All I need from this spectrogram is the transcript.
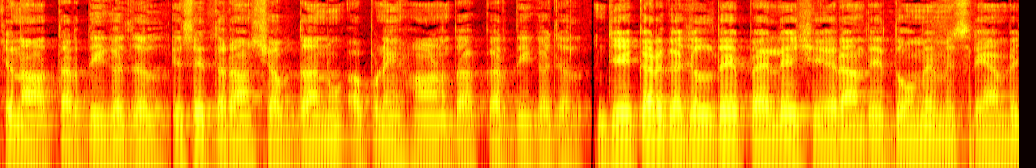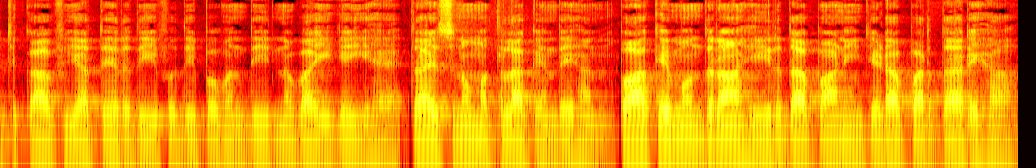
ਚਨਾ ਤਰਦੀ ਗਜ਼ਲ, ਇਸੇ ਤਰ੍ਹਾਂ ਸ਼ਬਦਾਂ ਨੂੰ ਆਪਣੇ ਹਾਣ ਦਾ ਕਰਦੀ ਗਜ਼ਲ। ਜੇਕਰ ਗਜ਼ਲ ਦੇ ਪਹਿਲੇ ਸ਼ੇਰਾਂ ਦੇ ਦੋਵੇਂ ਮਿਸਰਿਆਂ ਵਿੱਚ ਕਾਫੀਆ ਤੇ ਰਦੀਫ ਦੀ ਪਾਬੰਦੀ ਨਿਭਾਈ ਗਈ ਹੈ, ਤਾਂ ਇਸ ਨੂੰ ਮਤਲਾ ਕਹਿੰਦੇ ਹਨ। ਪਾ ਕੇ ਮੁੰਦਰਾਂ ਹੀਰ ਦਾ ਪਾਣੀ ਜਿਹੜਾ ਭਰਦਾ ਰਿਹਾ,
